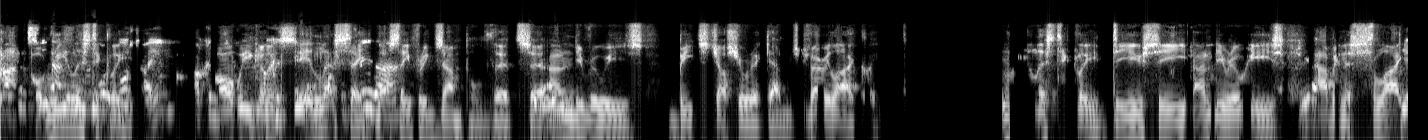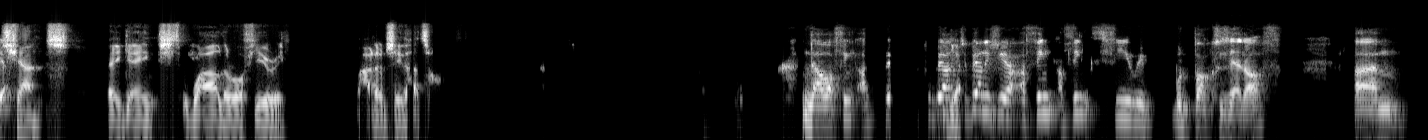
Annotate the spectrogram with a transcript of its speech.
but realistically, are we going to? Let's say, let's say, for example, that uh, Andy Ruiz beats Joshua again, which is very likely. Realistically, do you see Andy Ruiz yeah. having a slight yeah. chance against Wilder or Fury? I don't see that at all. No, I think to be, honest, yeah. to be honest with you, I think I think Fury would box his head off. Um,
